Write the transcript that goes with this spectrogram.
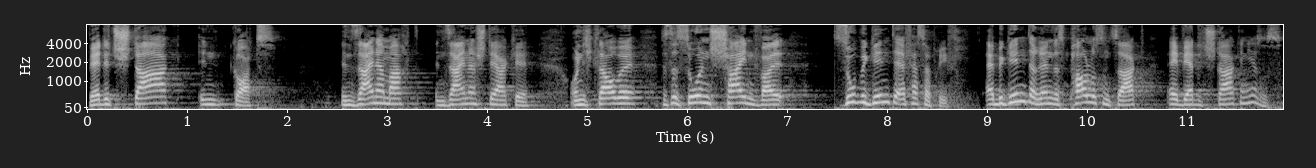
Werdet stark in Gott in seiner Macht, in seiner Stärke. Und ich glaube, das ist so entscheidend, weil so beginnt der Epheserbrief. Er beginnt darin, dass Paulus uns sagt, ey, werdet stark in Jesus.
